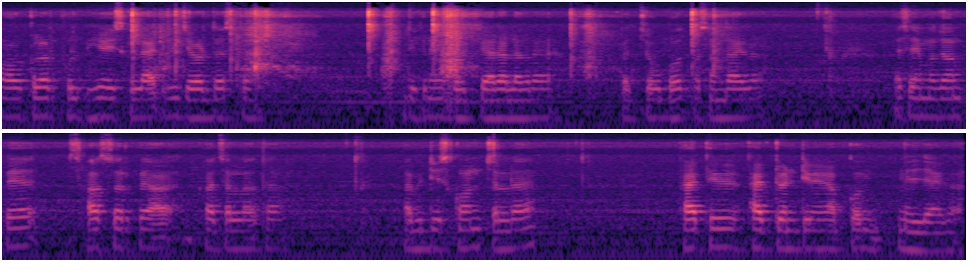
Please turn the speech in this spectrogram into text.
और कलरफुल भी है, इसकी लाइट भी ज़बरदस्त है। दिखने में बहुत प्यारा लग रहा है। बच्चों को बहुत पसंद आएगा। ऐसे अमेज़ोन पे सात सौ रुपये का चल रहा था। अभी डिस्काउंट चल रहा है। फाइव फाइव ट्वेंटी में आपको मिल जाएगा।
